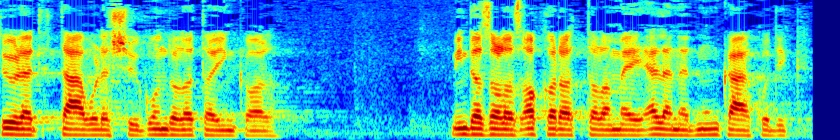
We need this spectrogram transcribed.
tőled távol eső gondolatainkkal, mindazzal az akarattal, amely ellened munkálkodik,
